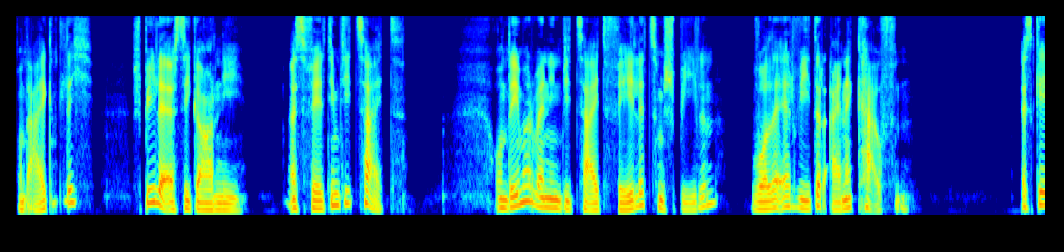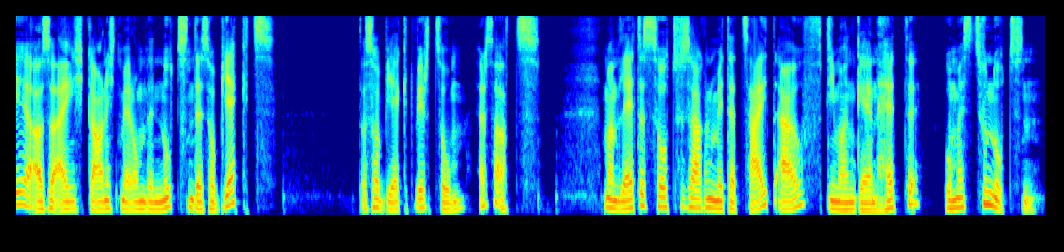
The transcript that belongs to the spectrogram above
Und eigentlich spiele er sie gar nie. Es fehlt ihm die Zeit. Und immer wenn ihm die Zeit fehle zum Spielen, wolle er wieder eine kaufen. Es gehe also eigentlich gar nicht mehr um den Nutzen des Objekts. Das Objekt wird zum Ersatz. Man lädt es sozusagen mit der Zeit auf, die man gern hätte, um es zu nutzen.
